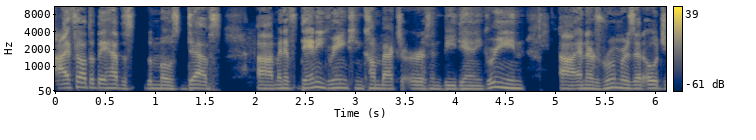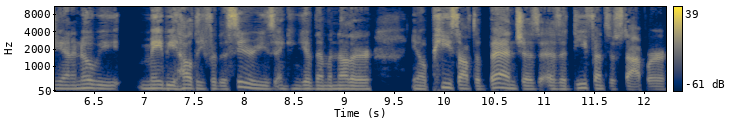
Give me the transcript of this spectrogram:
I felt that they had the, the most depth. Um, and if Danny Green can come back to earth and be Danny Green, uh, and there's rumors that OG Anunoby may be healthy for the series and can give them another, you know, piece off the bench as as a defensive stopper.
